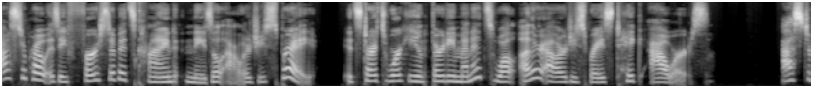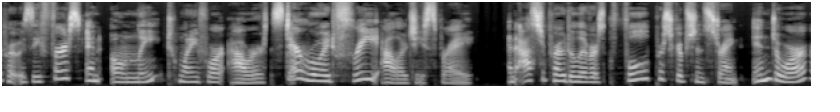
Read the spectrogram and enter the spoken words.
Astepro is a first of its kind nasal allergy spray. It starts working in 30 minutes while other allergy sprays take hours. Astepro is the first and only 24 hour steroid free allergy spray, and Astepro delivers full prescription strength indoor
